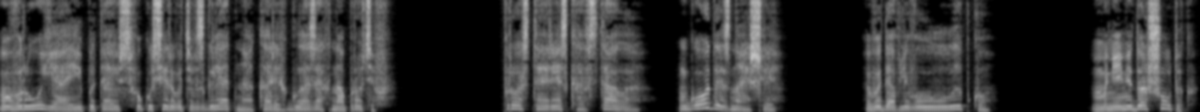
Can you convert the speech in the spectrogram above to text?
Вру я и пытаюсь сфокусировать взгляд на карих глазах напротив. Просто резко встала. Годы, знаешь ли. Выдавливаю улыбку. «Мне не до шуток.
